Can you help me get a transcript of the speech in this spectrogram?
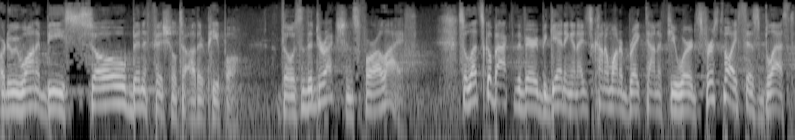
or do we want to be so beneficial to other people? Those are the directions for our life. So let's go back to the very beginning and I just kind of want to break down a few words. First of all, he says blessed.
